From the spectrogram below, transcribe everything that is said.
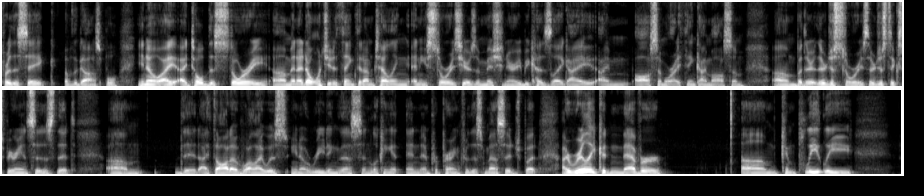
for the sake of the gospel. You know, I, I told this story, um, and I don't want you to think that I'm telling any stories here as a missionary because like I, I'm awesome or I think I'm awesome. Um, but they're, they're just stories. They're just experiences that, um, that I thought of while I was, you know, reading this and looking at and, and preparing for this message. But I really could never um, completely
